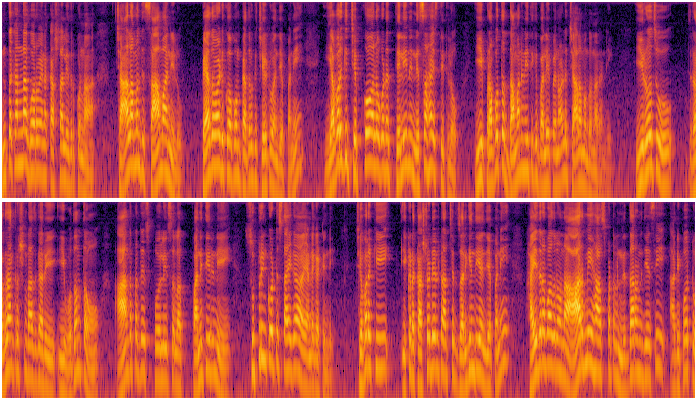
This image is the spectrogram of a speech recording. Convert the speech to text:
ఇంతకన్నా ఘోరమైన కష్టాలు ఎదుర్కొన్న చాలామంది సామాన్యులు పేదవాడి కోపం పెదవికి చేటు అని చెప్పని ఎవరికి చెప్పుకోవాలో కూడా తెలియని నిస్సహాయ స్థితిలో ఈ ప్రభుత్వ దమన నీతికి బలైపోయిన వాళ్ళు చాలామంది ఉన్నారండి. ఈరోజు రఘురామకృష్ణరాజు గారి ఈ ఉదంతం ఆంధ్రప్రదేశ్ పోలీసుల పనితీరుని సుప్రీంకోర్టు స్థాయిగా ఎండగట్టింది. చివరికి ఇక్కడ కస్టోడియల్ టార్చర్ జరిగింది అని చెప్పని హైదరాబాద్లో ఉన్న ఆర్మీ హాస్పిటల్ నిర్ధారణ చేసి ఆ రిపోర్టు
